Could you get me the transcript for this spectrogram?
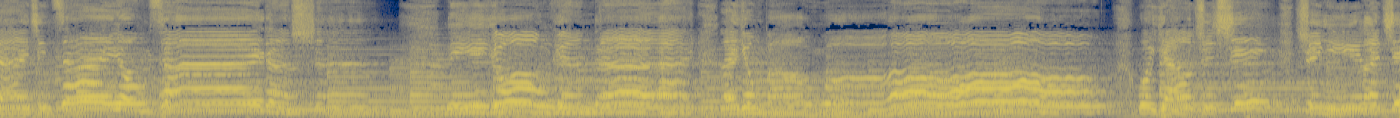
记载尽在永在的神，你永远的爱来拥抱我，我要全心全意来敬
